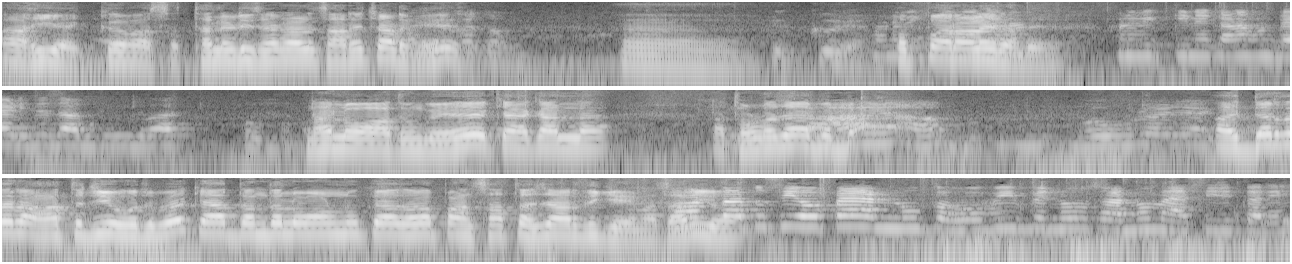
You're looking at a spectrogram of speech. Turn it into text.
ਆਹੀ ਆ। ਇੱਕ ਬਸ। ਥੱਲੇੜੀ ਸਾਈਡ ਵਾਲੇ ਸਾਰੇ ਝੜ ਗਏ। ਖਤਮ। ਹਾਂ। ਇੱਕੋ ਹੀ ਆ। ਹੁਣ ਉੱਪਰ ਵਿੱਕੀ ਵਾਲੇ ਨੇ ਰਹਿੰਦੇ ਹੁਣ ਵਿੱਕੀ ਨੇ ਕਹਣਾ ਹੁਣ ਡੈਡੀ ਦੇ ਦੰਦ ਵੀ ਲਵਾ। ਨਾ ਲਵਾ ਦੂੰਗੇ ਕਿਆ ਗੱਲ ਆ? ਥੋੜਾ ਜਿਹਾ ਇੱਧਰ ਤੇ ਰਾਹਤ ਜੀ ਹੋ ਜਾਵੇ ਕਿਆ ਦੰਦ ਲਵਾਉਣ ਨੂੰ ਕਿਆ ਸਾਲਾ 5-7000 ਦੀ ਗੇਮ ਆ ਸਾਰੀ ਹੁਣ ਉਹ। ਤਾਂ ਤੁਸੀਂ ਉਹ ਭੈਣ ਨੂੰ ਕਹੋ ਵੀ ਮੈਨੂੰ ਸਾਨੂੰ ਮੈਸੇਜ ਕਰੇ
